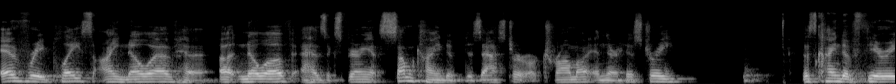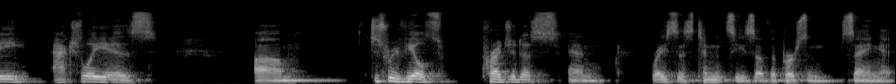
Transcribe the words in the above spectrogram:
every place I know of uh, know of has experienced some kind of disaster or trauma in their history. This kind of theory actually is um, just reveals prejudice and racist tendencies of the person saying it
